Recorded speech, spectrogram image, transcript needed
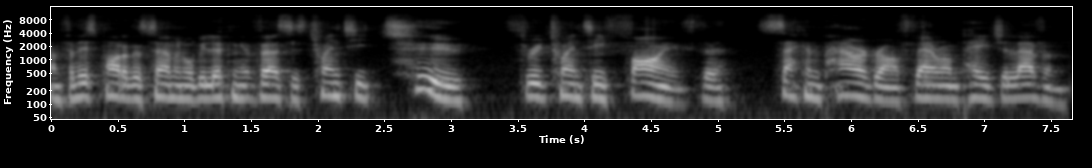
And for this part of the sermon, we'll be looking at verses 22 through 25, the second paragraph there on page 11.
